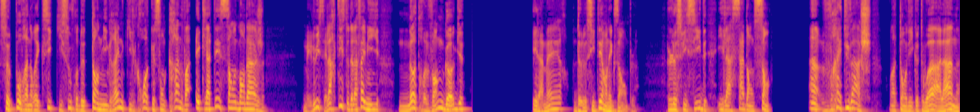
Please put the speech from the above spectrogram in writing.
Ce pauvre anorexique qui souffre de tant de migraines qu'il croit que son crâne va éclater sans le bandage. Mais lui, c'est l'artiste de la famille, notre Van Gogh. Et la mère de le citer en exemple. Le suicide, il a ça dans le sang. Un vrai tuvache, tandis que toi, Alan.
